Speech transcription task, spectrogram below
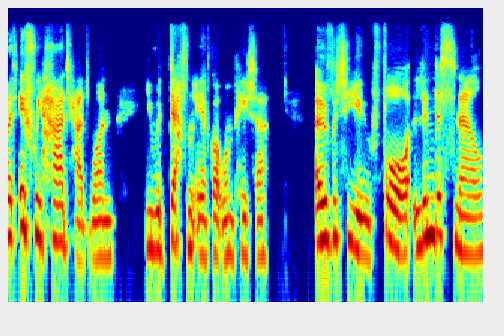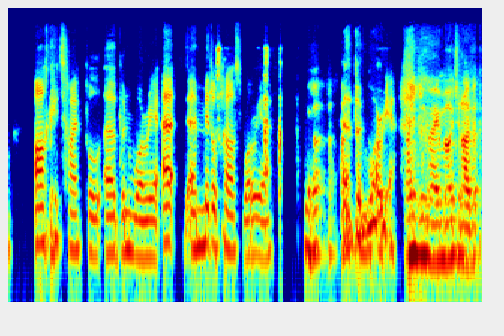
But if we had had one, you would definitely have got one, Peter. Over to you for Lynda Snell, archetypal urban warrior, uh, uh, middle class warrior, urban warrior. Thank you very much. And I've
